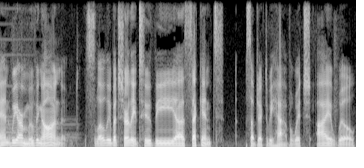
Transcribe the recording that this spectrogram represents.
And we are moving on slowly but surely to the uh, second subject we have, which I will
